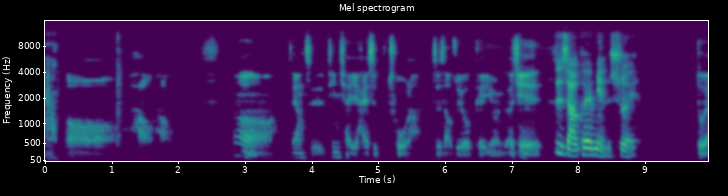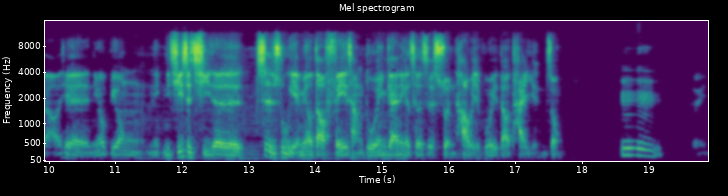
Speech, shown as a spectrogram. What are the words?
哦，好好，嗯。这样子听起来也还是不错啦，至少最后可以用一个，而且至少可以免税。对啊，而且你又不用你你其实骑的次数也没有到非常多，应该那个车子的损耗也不会到太严重。嗯，对，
